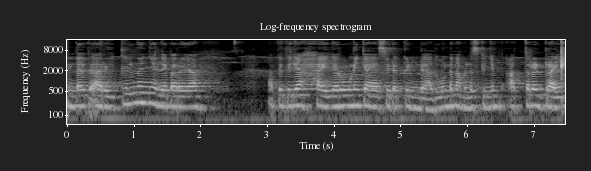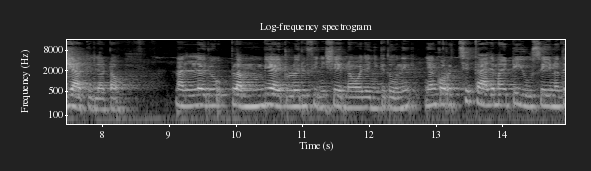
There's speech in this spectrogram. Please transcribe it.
എന്താ റീക്വിൽ എന്ന് തന്നെയല്ലേ പറയാ? അപ്പോൾ ഇതിൽ ഹൈലറോണിക് ആസിഡൊക്കെ ഉണ്ട്. അതുകൊണ്ട് നമ്മുടെ സ്കിന്നും അത്ര ഡ്രൈ ആക്കില്ല കേട്ടോ നല്ലൊരു പ്ലംബി ആയിട്ടുള്ളൊരു ഫിനിഷ് തരുന്ന പോലെ എനിക്ക് തോന്നി. ഞാൻ കുറച്ച് കാലമായിട്ട് യൂസ് ചെയ്യുന്നത്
